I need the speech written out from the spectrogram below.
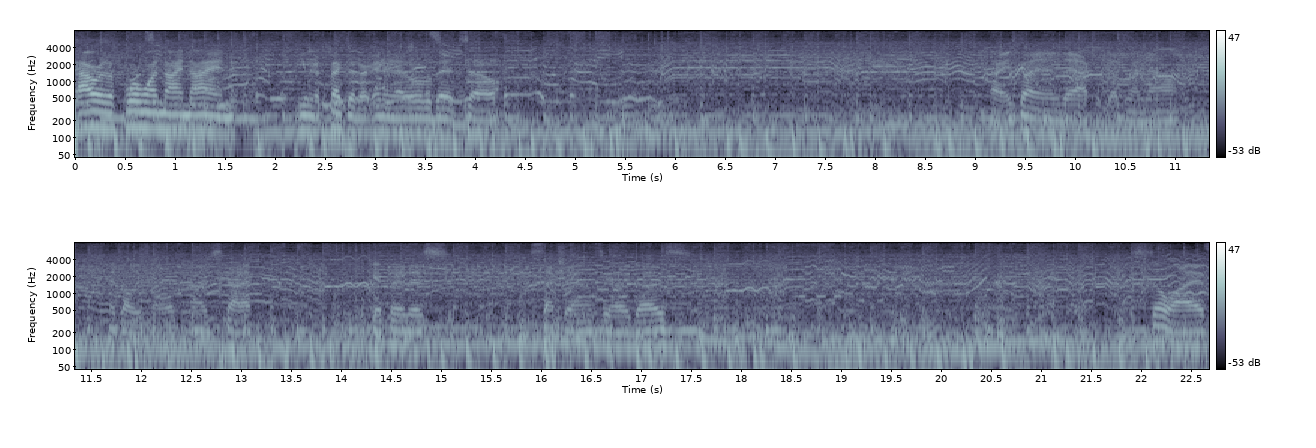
Power of the 4199 even affected our internet a little bit, so. Alright, he's going into the actual judgment right now. It's always old. I just gotta get through this section and see how he does. Still alive.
